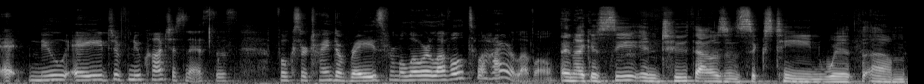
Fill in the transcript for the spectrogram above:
eh, new age of new consciousness. Is folks are trying to raise from a lower level to a higher level. And I could see in 2016 with um,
